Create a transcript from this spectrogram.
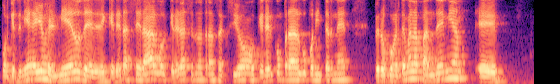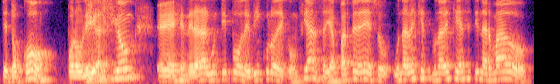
porque tenían ellos el miedo de, querer hacer algo, de querer hacer una transacción o querer comprar algo por internet, pero con el tema de la pandemia eh, te tocó por obligación eh, generar algún tipo de vínculo de confianza y aparte de eso, una vez que, una vez que ya se tiene armado,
